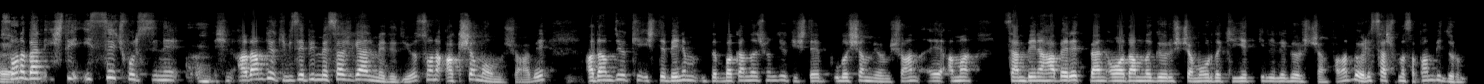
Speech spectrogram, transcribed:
Evet. Sonra ben işte İsveç polisini şimdi adam diyor ki bize bir mesaj gelmedi diyor. Sonra akşam olmuş abi. Adam diyor ki işte benim bakan danışmanı diyor ki işte ulaşamıyorum şu an e, ama sen beni haber et ben o adamla görüşeceğim. Oradaki yetkiliyle görüşeceğim falan. Böyle saçma sapan bir durum.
